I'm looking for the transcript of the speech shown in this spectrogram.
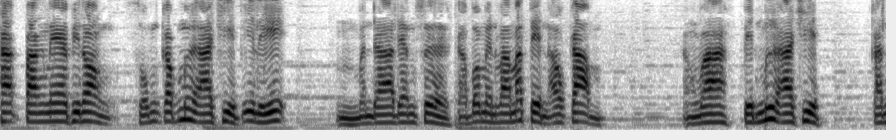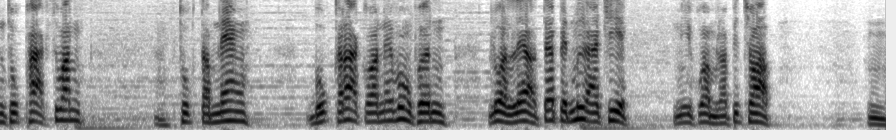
คักปังแน่พี่น้อง สมกับมืออาชีพอีหลีบรรดาแดนเซอร์กับบ่แมนว่ามาเต้นเอากล้ามอังว่าเป็นมืออาชีพกันทุกภาคส่วน ทุกตำแหน่งบุคลากรในวงเพลินล้วนแล้ว แต่เป็นมืออาชีพมีความรับผิดชอบอืม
